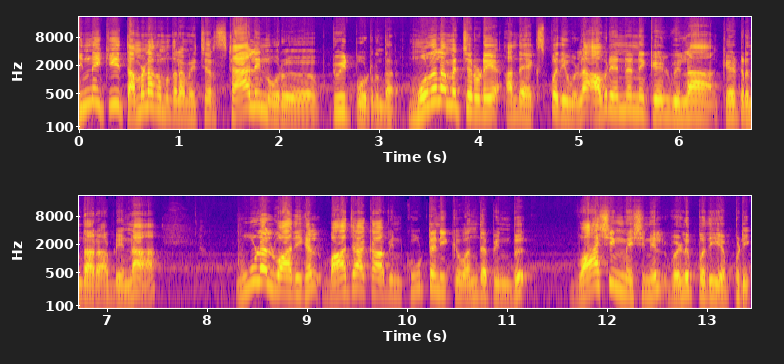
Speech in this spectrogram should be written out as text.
இன்னைக்கு தமிழக முதலமைச்சர் ஸ்டாலின் ஒரு ட்வீட் போட்டிருந்தார். முதலமைச்சருடைய அந்த எக்ஸ்பதிவில் அவர் என்னென்ன கேள்விலாம் கேட்டிருந்தார் அப்படின்னா ஊழல்வாதிகள் பாஜகவின் கூட்டணிக்கு வந்த பின்பு வாஷிங் மெஷினில் வெளுப்பது எப்படி?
